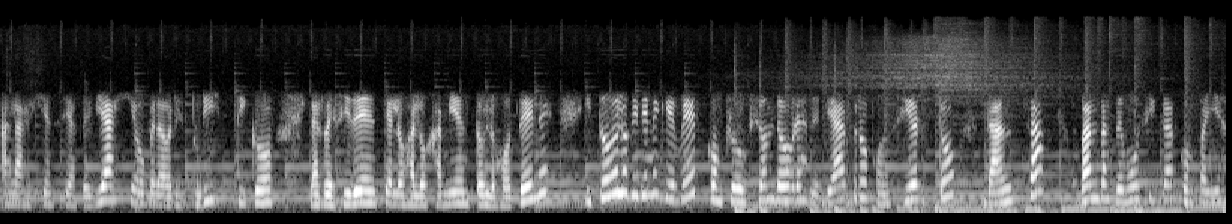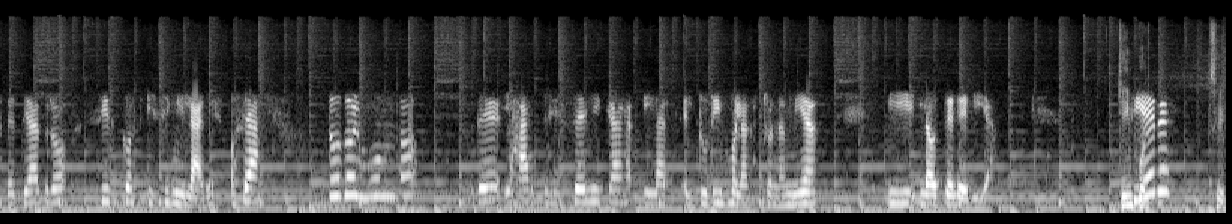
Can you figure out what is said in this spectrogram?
a las agencias de viaje, operadores turísticos, las residencias, los alojamientos, los hoteles y todo lo que tiene que ver con producción de obras de teatro, concierto, danza, bandas de música, compañías de teatro, circos y similares. O sea, todo el mundo de las artes escénicas, el turismo, la gastronomía y la hotelería. ¿Qué si eres Sí.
